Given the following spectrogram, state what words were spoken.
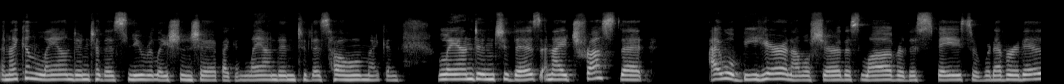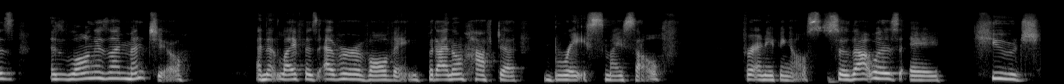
and I can land into this new relationship. I can land into this home. I can land into this. And I trust that I will be here and I will share this love or this space or whatever it is as long as I'm meant to. And that life is ever evolving, but I don't have to brace myself for anything else. So that was a huge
